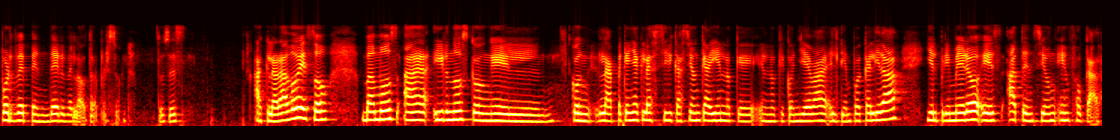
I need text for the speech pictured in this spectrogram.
por depender de la otra persona. Entonces, Aclarado eso, vamos a irnos con, el, con la pequeña clasificación que hay en lo que, en lo que conlleva el tiempo de calidad y el primero es atención enfocada.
